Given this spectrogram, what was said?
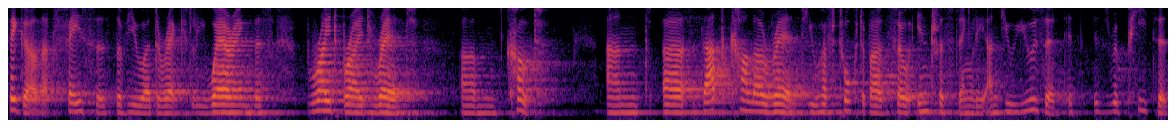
figure that faces the viewer directly, wearing this bright, bright red um, coat. And uh, that color red you have talked about so interestingly, and you use it, it is repeated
